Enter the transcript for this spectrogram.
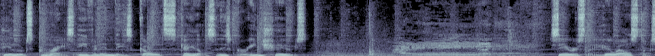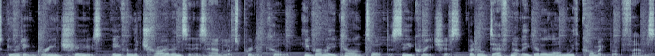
he looks great even in these gold scales and his green shoes. Seriously, who else looks good in green shoes? Even the trident in his hand looks pretty cool. He probably can't talk to sea creatures, but he'll definitely get along with comic book fans.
